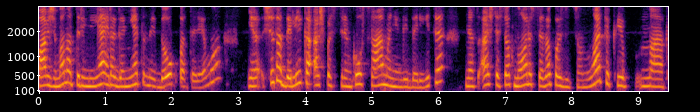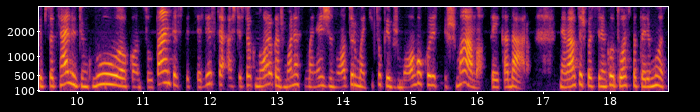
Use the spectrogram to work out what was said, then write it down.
Pavyzdžiui, mano turinyje yra ganėtinai daug patarimų, uh, Ir šitą dalyką aš pasirinkau sąmoningai daryti, nes aš tiesiog noriu save pozicionuoti kaip, na, kaip socialinių tinklų konsultantė, specialistė. Aš tiesiog noriu, kad žmonės mane žinotų ir matytų kaip žmogų, kuris išmano tai, ką daro. Ne veltui aš pasirinkau tuos patarimus.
